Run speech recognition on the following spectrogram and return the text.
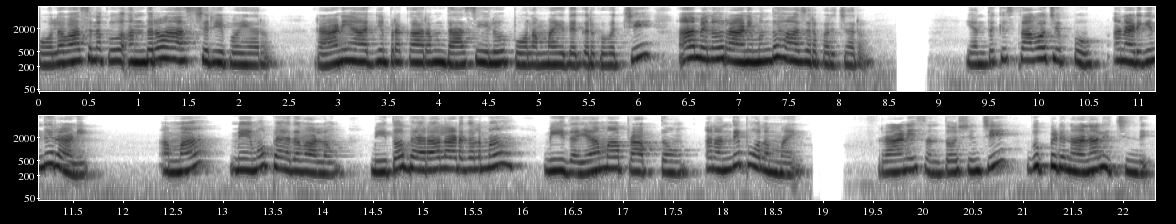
పూల వాసనకు అందరూ ఆశ్చర్యపోయారు. రాణి ఆజ్ఞ ప్రకారం దాసీలు పూలమ్మాయి దగ్గరకు వచ్చి ఆమెను రాణి ముందు హాజరుపరిచారు. ఎంతకిస్తావో చెప్పు అని అడిగింది రాణి. అమ్మా మేము పేదవాళ్ళం. మీతో బేరాలు అడగలమా మీ దయా మా ప్రాప్తం అనంది పూలమ్మాయి. రాణి సంతోషించి గుప్పిడి నాణాలు ఇచ్చింది.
